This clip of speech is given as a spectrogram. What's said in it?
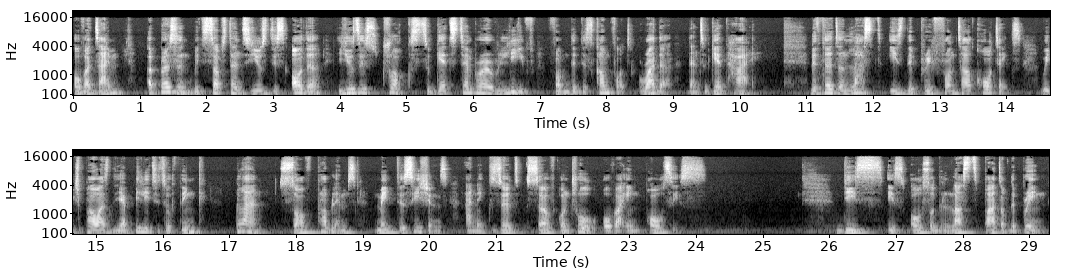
Over time, a person with substance use disorder uses drugs to get temporary relief from the discomfort rather than to get high. The third and last is the prefrontal cortex, which powers the ability to think, plan, solve problems, make decisions, and exert self control over impulses. This is also the last part of the brain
